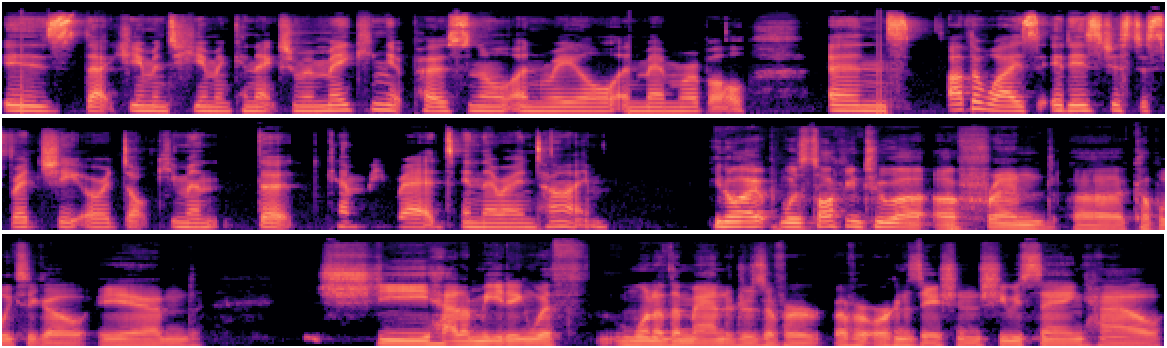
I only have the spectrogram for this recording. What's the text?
is that human to human connection. We're making it personal and real and memorable. And otherwise it is just a spreadsheet or a document that can be read in their own time. You know I was talking to a, a friend uh, a couple weeks ago and she had a meeting with one of the managers of her of her organization and she was saying how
